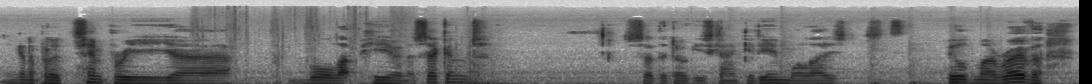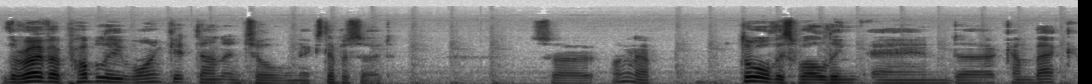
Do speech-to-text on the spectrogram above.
I'm going to put a temporary uh, wall up here in a second so the doggies can't get in while I build my rover. But The rover probably won't get done until the next episode. So I'm going to do all this welding and uh, come back.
